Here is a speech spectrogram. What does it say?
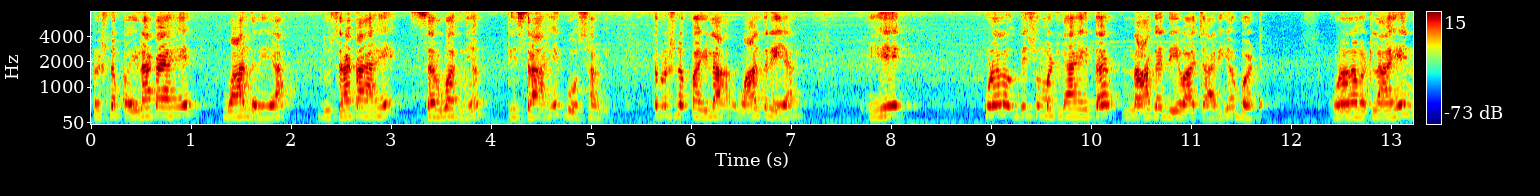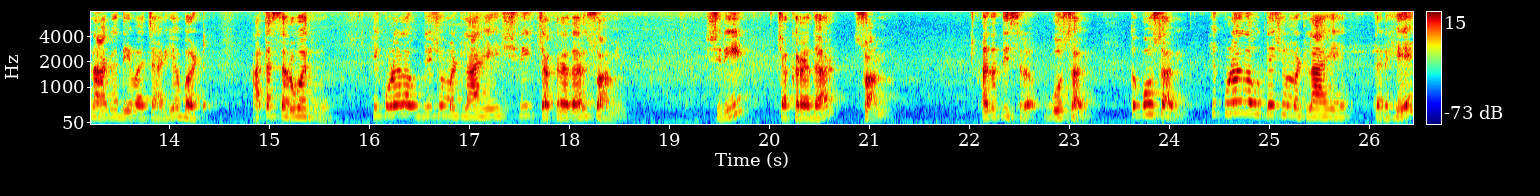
प्रश्न पहिला काय आहे? वानरेया. दुसरा काय आहे? सर्वज्ञ. तिसरा आहे गोसावी. तर प्रश्न पहिला वानरेया हे कुणाला उद्देशून म्हटले आहे? तर नागदेवाचार्य भट. कुणाला म्हटलं आहे? नागदेवाचार्य भट. आता सर्वज्ञ हे कुणाला उद्देशून म्हटलं आहे? श्री चक्रधर स्वामी. श्री चक्रधर स्वामी. आता तिसरं गोसावी. तर गोसावी. हे कुणाला उद्देशून म्हटलं आहे? तर हे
